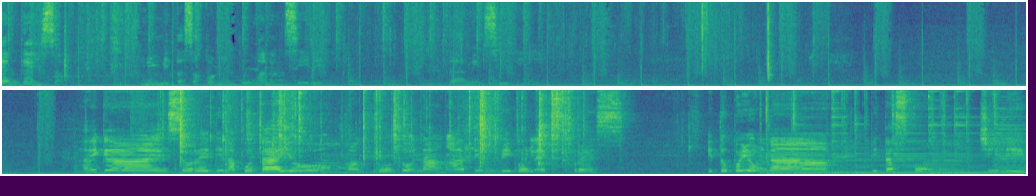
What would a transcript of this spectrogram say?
Ayan guys, oh. Mimitas ako ng bunga ng sili. Daming sili. Hi guys! So ready na po tayong magluto ng ating Bicol Express. Ito po yung na pitas kong chili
